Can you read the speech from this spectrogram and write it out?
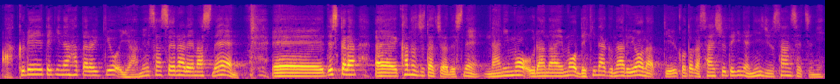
悪霊的な働きをやめさせられますね、えですから、え彼女たちはですね何も占いもできなくなるようなっていうことが最終的には23節に、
